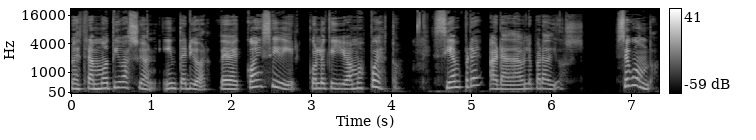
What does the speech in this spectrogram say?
Nuestra motivación interior debe coincidir con lo que llevamos puesto, siempre agradable para Dios. Segundo,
